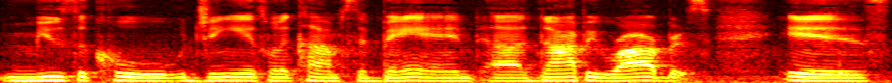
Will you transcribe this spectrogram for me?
musical genius when it comes to band. Uh, Don. Roberts is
